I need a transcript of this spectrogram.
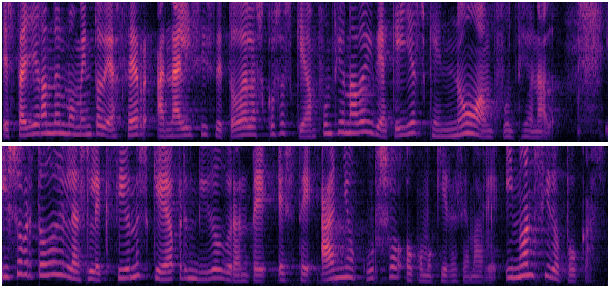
está llegando el momento de hacer análisis de todas las cosas que han funcionado y de aquellas que no han funcionado. Y sobre todo de las lecciones que he aprendido durante este año, curso o como quieras llamarle. Y no han sido pocas.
